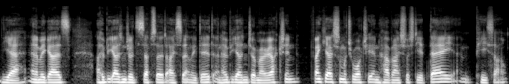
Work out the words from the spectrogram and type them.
yeah, anyway, guys, I hope you guys enjoyed this episode. I certainly did. And I hope you guys enjoyed my reaction. Thank you guys so much for watching. Have a nice rest of your day and peace out.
